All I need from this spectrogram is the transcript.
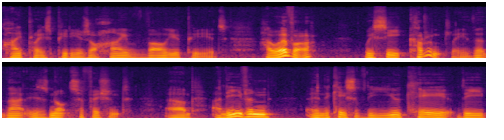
high price periods or high value periods. However, we see currently that that is not sufficient. Um, and even in the case of the UK, the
